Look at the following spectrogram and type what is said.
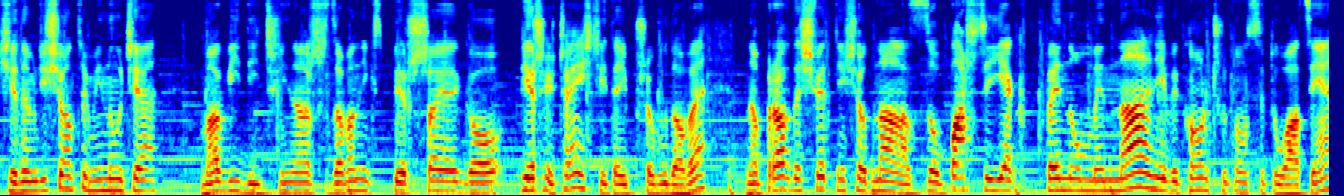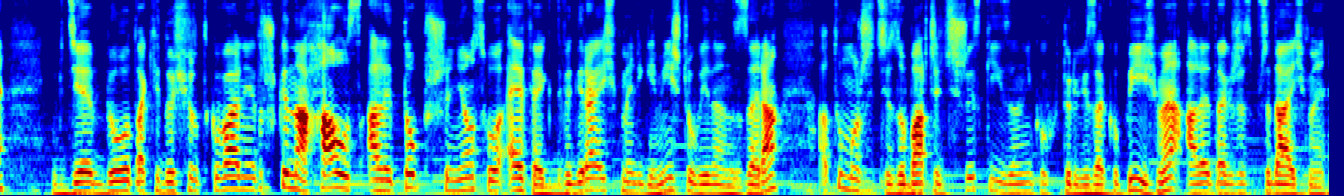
W 70 minucie Mavidi, czyli nasz zawodnik z pierwszego, pierwszej części tej przebudowy, naprawdę świetnie się odnalazł. Zobaczcie, jak fenomenalnie wykończył tą sytuację, gdzie było takie dośrodkowanie troszkę na chaos, ale to przyniosło efekt. Wygraliśmy Ligę Mistrzów 1-0, a tu możecie zobaczyć wszystkich zawodników, których zakupiliśmy, ale także sprzedaliśmy.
